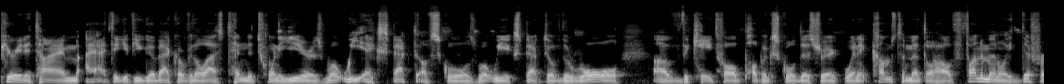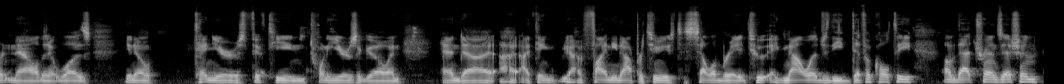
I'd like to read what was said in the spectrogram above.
period of time. I, I think if you go back over the last 10 to 20 years, what we expect of schools, what we expect of the role of the K 12 public school district when it comes to mental health, fundamentally different now than it was, you know, 10 years, 15, 20 years ago. And and uh, I, I, think uh, finding opportunities to celebrate, to acknowledge the difficulty of that transition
